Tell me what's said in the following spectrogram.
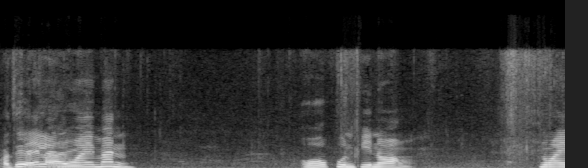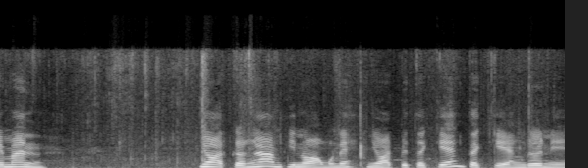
ประเทศใส่ไทละยหน่วยมัน โอ้คุณพี่น้องหน่วยมันยอดก็งามพี่น้องบ่เนี่ยยอดเป็นตะแกงตะแกงเด้อนี่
